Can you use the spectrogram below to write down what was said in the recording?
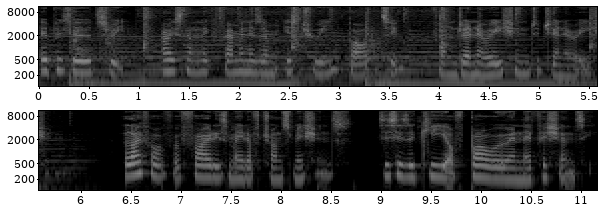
Episode 3 Icelandic Feminism History Part 2 From Generation to Generation. Life of a fight is made of transmissions. This is a key of power and efficiency.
